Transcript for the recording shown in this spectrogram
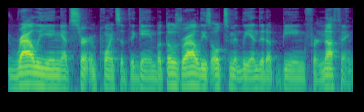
rallying at certain points of the game, but those rallies ultimately ended up being for nothing.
